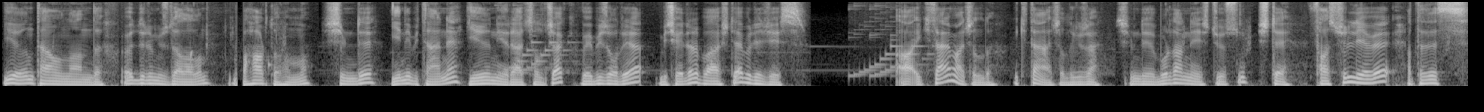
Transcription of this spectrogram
Yığın tamamlandı. Ödülümüzü de alalım. Bahar tohumu. Şimdi yeni bir tane yığın yeri açılacak ve biz oraya bir şeyler bağışlayabileceğiz. Aa iki tane mi açıldı? İki tane açıldı güzel. Şimdi buradan ne istiyorsun? İşte fasulye ve patates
